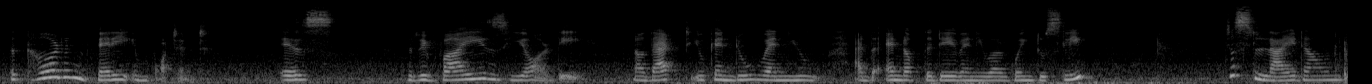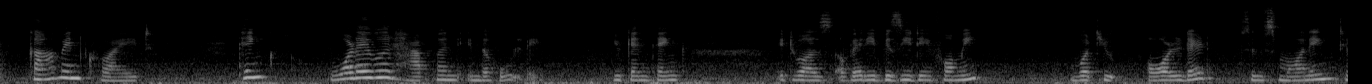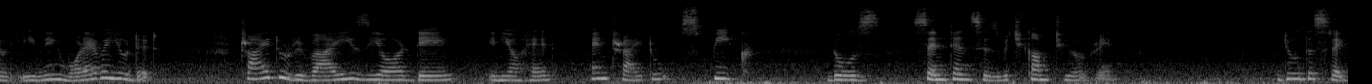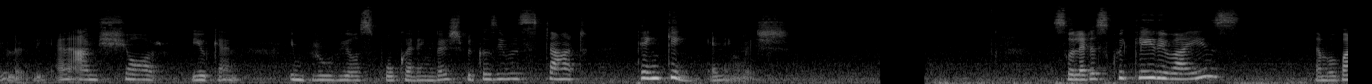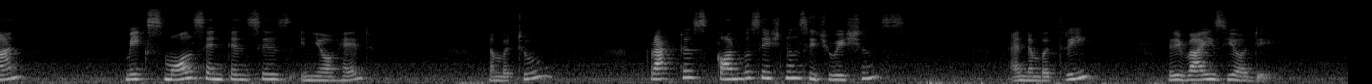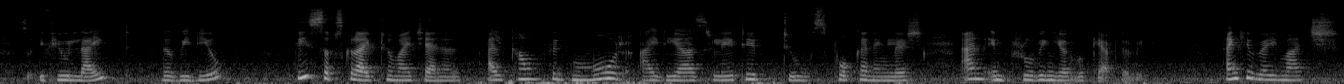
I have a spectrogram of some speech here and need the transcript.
The third and very important is revise your day. Now that you can do when you at the end of the day when you are going to sleep just lie down, calm and quiet. Think whatever happened in the whole day. You can think it was a very busy day for me. What you all did since morning till evening, whatever you did. Try to revise your day in your head and try to speak those sentences which come to your brain. Do this regularly, and I'm sure you can improve your spoken English because you will start thinking in English. So let us quickly revise. Number one, make small sentences in your head. Number two, practice conversational situations. And number three, revise your day. So if you liked the video, please subscribe to my channel I'll come up with more ideas related to spoken English and improving your vocabulary. Thank you very much.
